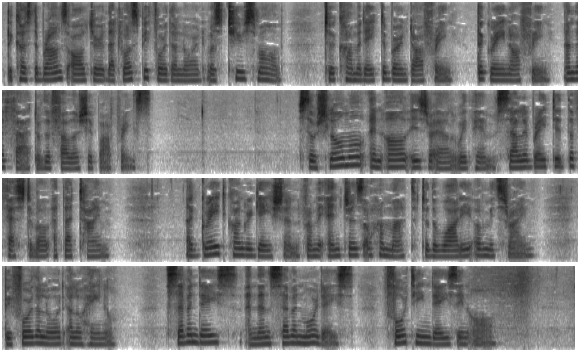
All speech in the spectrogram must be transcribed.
because the bronze altar that was before the Lord was too small to accommodate the burnt offering, the grain offering, and the fat of the fellowship offerings. So Shlomo and all Israel with him celebrated the festival at that time a great congregation from the entrance of Hamath to the Wadi of Mitzrayim, before the Lord Eloheinu. Seven days, and then seven more days, fourteen days in all.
